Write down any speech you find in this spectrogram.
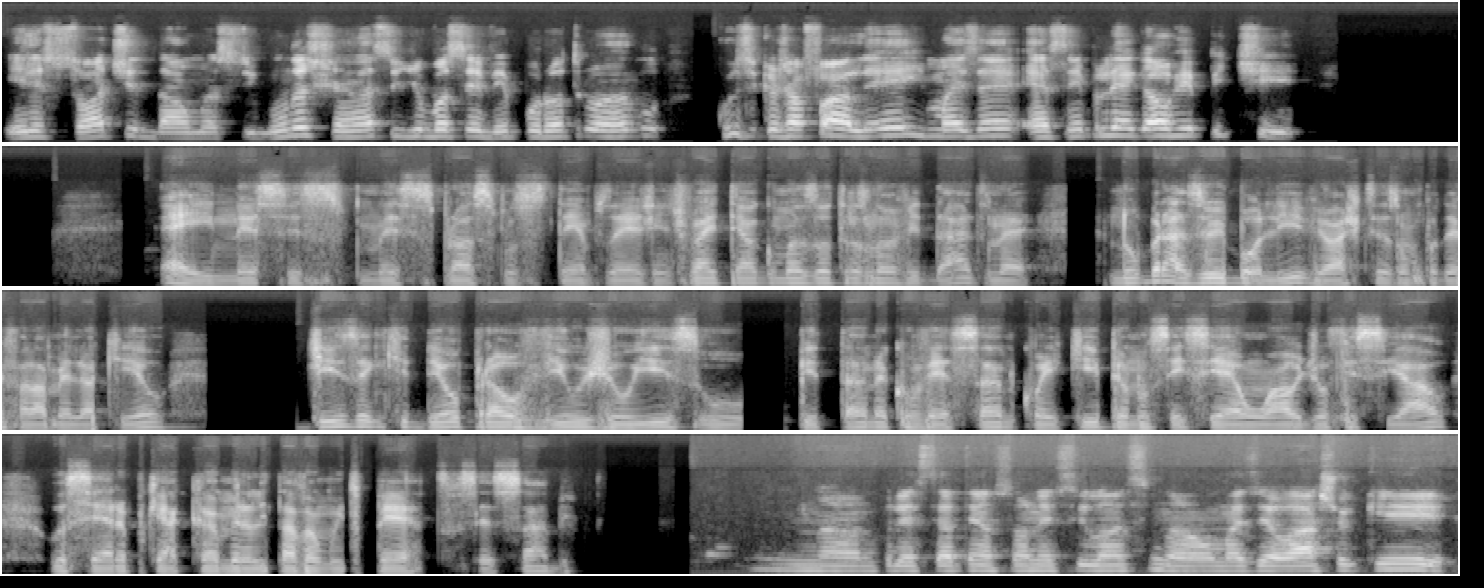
ele só te dá uma segunda chance de você ver por outro ângulo, coisa que eu já falei, mas é, é sempre legal repetir. É, e nesses, nesses próximos tempos aí a gente vai ter algumas outras novidades, né? No Brasil e Bolívia, eu acho que vocês vão poder falar melhor que eu. Dizem que deu para ouvir o juiz, o Pitana, conversando com a equipe. Eu não sei se é um áudio oficial ou se era porque a câmera ali estava muito perto, você sabe? Não, não prestei atenção nesse lance não, mas eu acho que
